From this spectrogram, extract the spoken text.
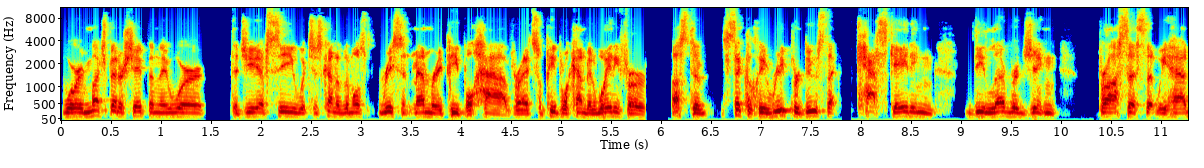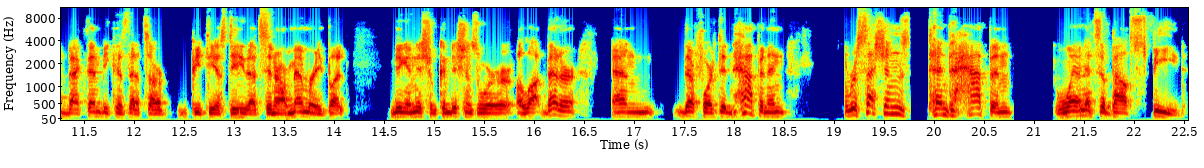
were in much better shape than they were the GFC, which is kind of the most recent memory people have, right? So people have kind of been waiting for us to cyclically reproduce that cascading deleveraging process that we had back then because that's our PTSD, that's in our memory. But the initial conditions were a lot better, and therefore it didn't happen. And recessions tend to happen when it's about speed,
